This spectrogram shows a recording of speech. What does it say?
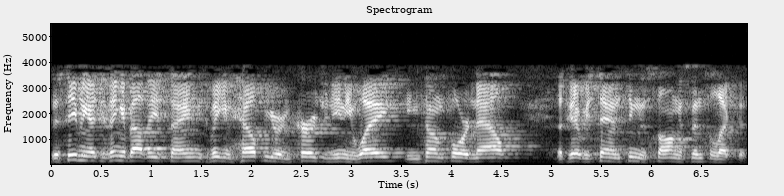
This evening, as you think about these things, we can help you or encourage you in any way. You can come forward now Let's as we stand and sing the song that's been selected.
